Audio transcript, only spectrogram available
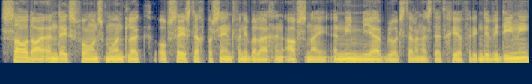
sal daai indeksfonds moontlik op 60% van die belegging afsny en nie meer blootstelling as dit gee vir die individu nie,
